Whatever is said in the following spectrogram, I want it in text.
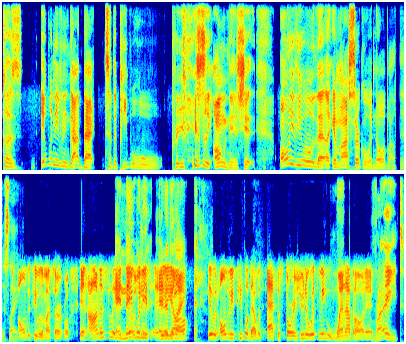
Cause it wouldn't even got back to the people who previously owned this shit. Only people that like in my circle would know about this. Like only people in my circle. And honestly, And they wouldn't even- and they'd be y'all, it would only be people that was at the storage unit with me when I bought it. right.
